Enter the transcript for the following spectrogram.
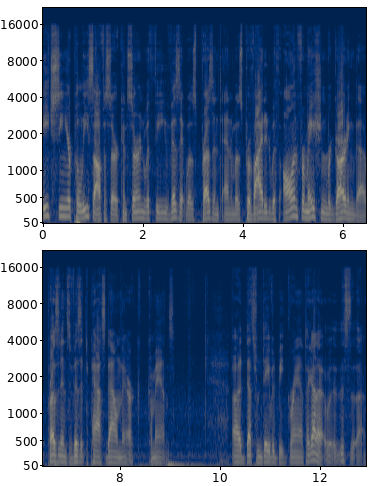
Each senior police officer concerned with the visit was present and was provided with all information regarding the president's visit to pass down their commands. Uh, that's from David B. Grant. I gotta. This uh,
